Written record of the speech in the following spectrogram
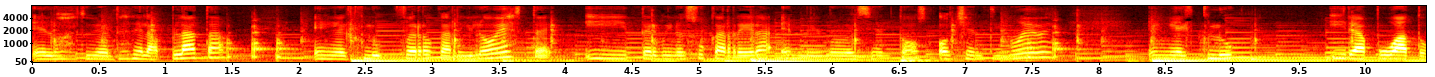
en los Estudiantes de La Plata, en el Club Ferrocarril Oeste y terminó su carrera en 1989 el Club Irapuato.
